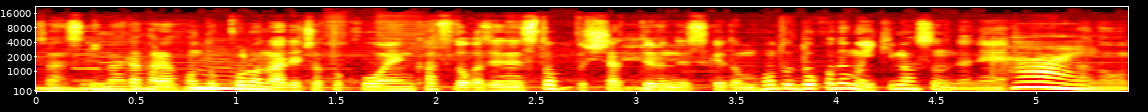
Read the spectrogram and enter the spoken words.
そうなんです。今だから本当コロナでちょっと講演活動が全然ストップしちゃってるんですけども本当どこでも行きますんでね、はい。あの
